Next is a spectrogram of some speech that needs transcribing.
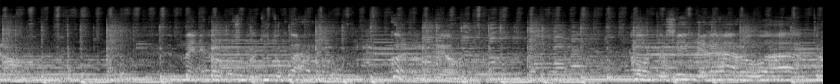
no Me ne accorgo soprattutto quando, quando lo ho Contasi il denaro, altro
